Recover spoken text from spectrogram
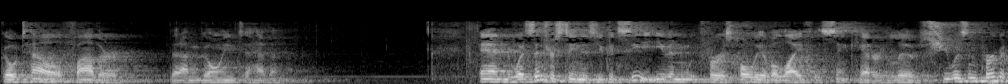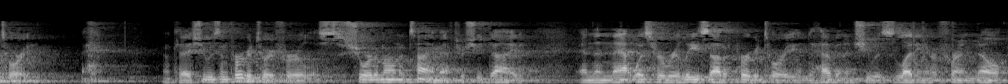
Go tell Father that I'm going to heaven. And what's interesting is you could see, even for as holy of a life as St. Catherine lived, she was in purgatory. okay, she was in purgatory for a short amount of time after she died. And then that was her release out of purgatory into heaven, and she was letting her friend know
